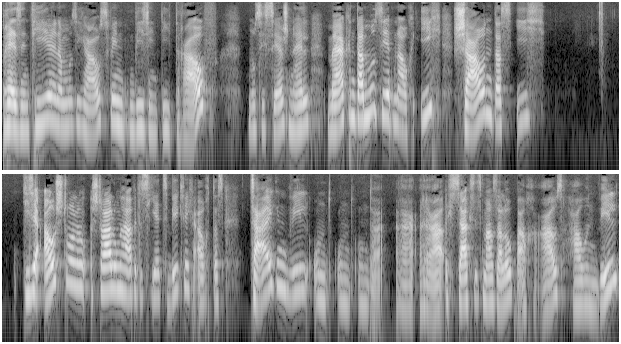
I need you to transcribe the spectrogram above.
präsentiere, dann muss ich herausfinden, wie sind die drauf. Muss ich sehr schnell merken. Dann muss eben auch ich schauen, dass ich diese Ausstrahlung habe, dass ich jetzt wirklich auch das zeigen will und, und, und ich sage es jetzt mal salopp, auch raushauen will.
